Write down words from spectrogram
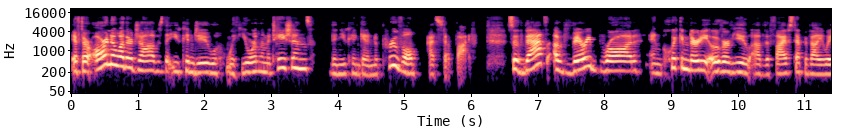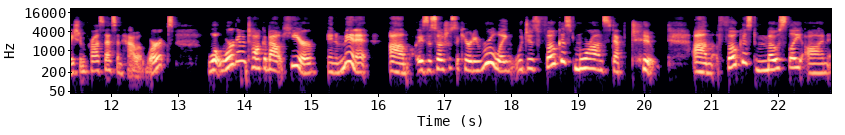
If there are no other jobs that you can do with your limitations, then you can get an approval at step five. So that's a very broad and quick and dirty overview of the five step evaluation process and how it works. What we're going to talk about here in a minute um, is the Social Security ruling, which is focused more on step two, um, focused mostly on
